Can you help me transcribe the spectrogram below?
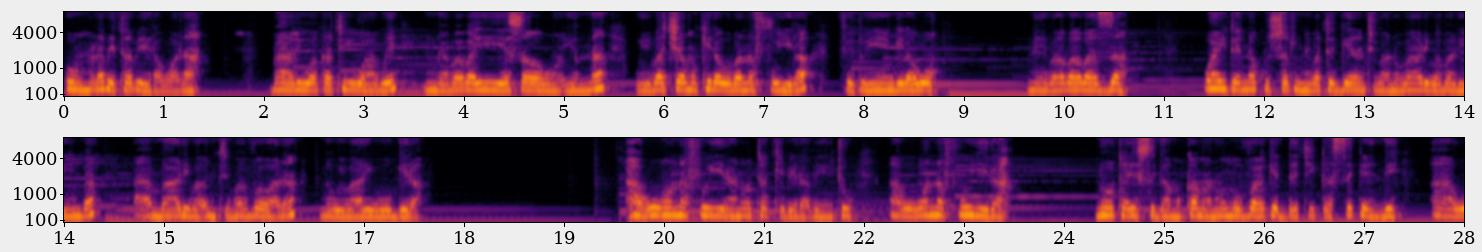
omulabe tabeera wala baali wakati waabwe nga babayiiya essaawa yonna we bakyamukira we banafuuyira ffe tuyingirawo. Ne bababaza wayita ennaku ssatu ne bategeera nti bano baali babalimba baali nti bava wala nga bwe baali boogera. Awo wonafuuyira n'otakebera bintu awo wonafuuyira n'otayisiga mukama n'omuvaako eddakiika sekendi awo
